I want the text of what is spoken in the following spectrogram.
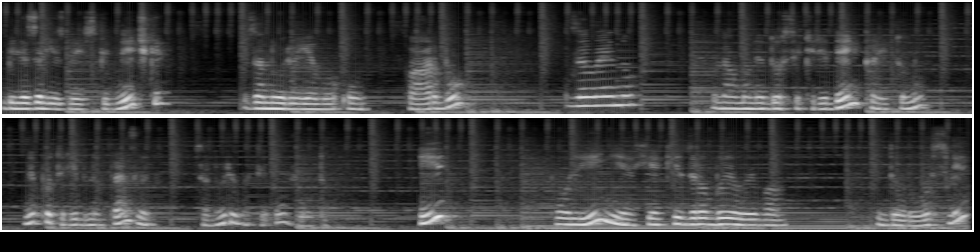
біля залізної спіднички, занурюємо у фарбу зелену. Вона в мене досить ріденька і тому не потрібно пензлик занурювати у воду. І по лініях, які зробили вам дорослі,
